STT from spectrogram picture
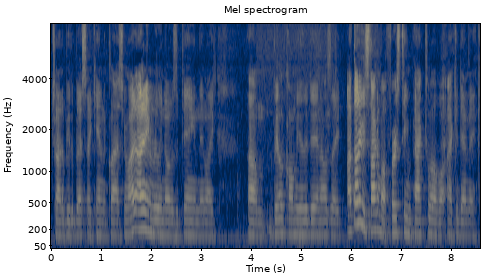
try to be the best I can in the classroom. I, I didn't even really know it was a thing, and then like um, Bill called me the other day, and I was like, I thought he was talking about first team Pac-12 academic,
